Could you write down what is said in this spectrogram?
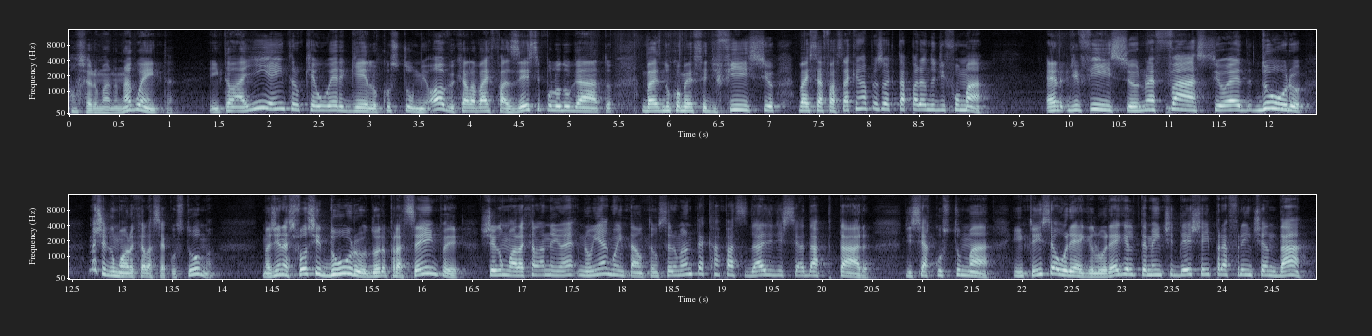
o ser humano não aguenta. Então aí entra o que? O erguelo, o costume. Óbvio que ela vai fazer esse pulo do gato, vai no começo ser difícil, vai se afastar. Quem é uma pessoa que está parando de fumar? É difícil, não é fácil, é duro. Mas chega uma hora que ela se acostuma. Imagina, se fosse duro, duro para sempre, chega uma hora que ela não ia, não ia aguentar. Então o ser humano tem a capacidade de se adaptar, de se acostumar. Então isso é o regel. O regel também te deixa ir para frente andar.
